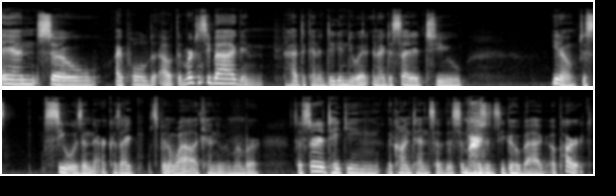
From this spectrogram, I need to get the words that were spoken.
and so I pulled out the emergency bag and had to kind of dig into it, and I decided to, you know, just see what was in there because I it's been a while. I can't even remember. So I started taking the contents of this emergency go bag apart,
